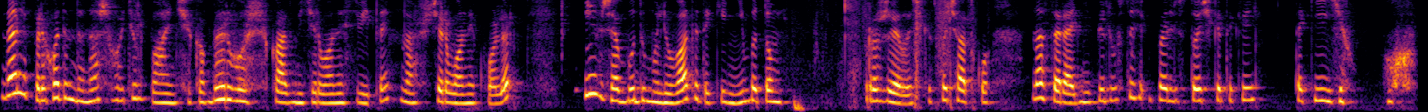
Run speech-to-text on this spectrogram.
Далі переходимо до нашого тюльпанчика. Беру ж кадмій червоний світлий, наш червоний колір. І вже буду малювати такі нібито прожилочки. Спочатку на середній пелюсто- пелюсточки такий, такий. Ох.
